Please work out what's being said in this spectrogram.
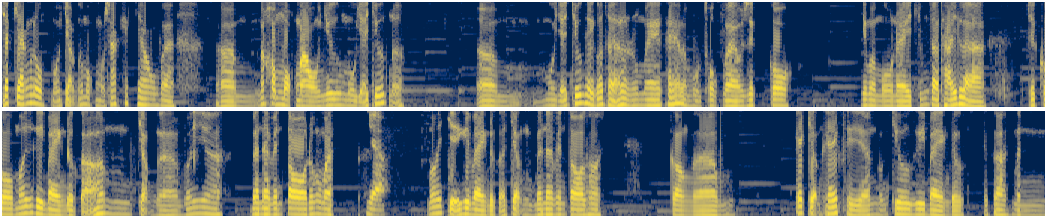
Chắc chắn luôn, mỗi trận có một màu sắc khác nhau và um, nó không một màu như mùa giải trước nữa. Um, mùa giải trước thì có thể là Roma khá là phụ thuộc vào Zeko nhưng mà mùa này chúng ta thấy là Checo mới ghi bàn được ở trận à, với à, Benevento đúng không anh? Dạ. Yeah. Mới chỉ ghi bàn được ở trận Benevento thôi. Còn uh, các trận khác thì anh vẫn chưa ghi bàn được. Được rồi, mình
